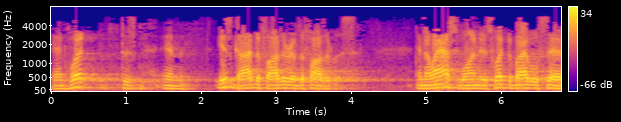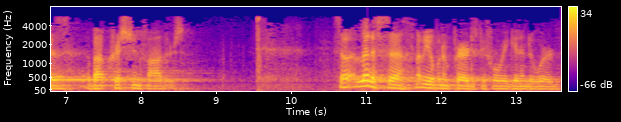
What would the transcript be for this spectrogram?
And what does and is God the Father of the fatherless? And the last one is what the Bible says about Christian fathers. So let us uh, let me open in prayer just before we get into word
